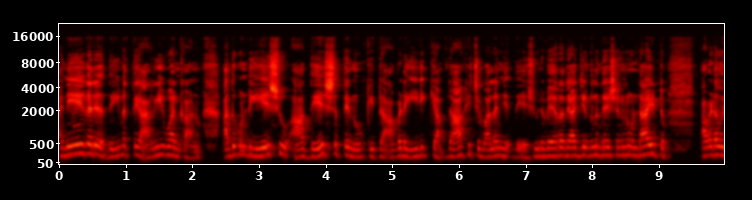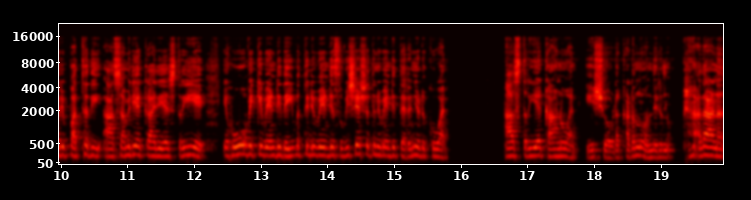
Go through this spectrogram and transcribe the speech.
അനേകർ ദൈവത്തെ അറിയുവാൻ കാണും. അതുകൊണ്ട് യേശു ആ ദേശത്തെ നോക്കിയിട്ട് അവിടെ ഇരിക്കാം. ദാഹിച്ച് വലഞ്ഞ് യേശുവിന് വേറെ രാജ്യങ്ങളും ദേശങ്ങളും ഉണ്ടായിട്ടും. അവിടെ ഒരു പദ്ധതി ആ സമരിയക്കാരിയെ സ്ത്രീയെ യഹോവയ്ക്ക് വേണ്ടി ദൈവത്തിനു വേണ്ടി സുവിശേഷത്തിനു വേണ്ടി തിരഞ്ഞെടുക്കുവാൻ ആ സ്ത്രീയെ കാണുവാൻ യേശു അവിടെ കടന്നു വന്നിരുന്നു. അതാണ്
